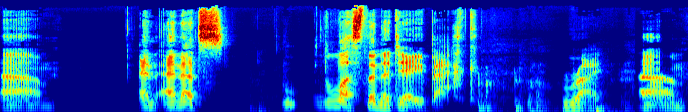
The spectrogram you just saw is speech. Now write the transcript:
Um, and and that's less than a day back. Right. Um,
